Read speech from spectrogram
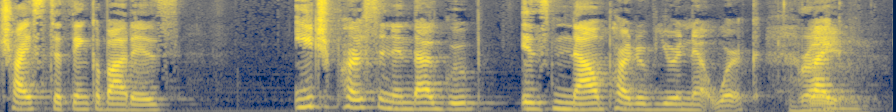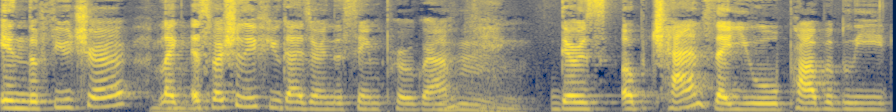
tries to think about is each person in that group is now part of your network. Right. Like in the future, like mm-hmm. especially if you guys are in the same program, mm-hmm. there's a chance that you will probably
